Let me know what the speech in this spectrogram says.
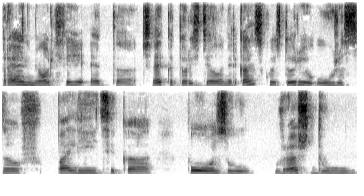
Райан Мерфи — это человек, который сделал американскую историю ужасов, политика, позу, вражду,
